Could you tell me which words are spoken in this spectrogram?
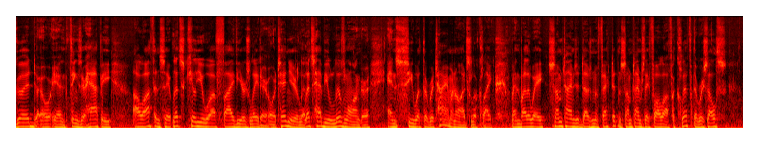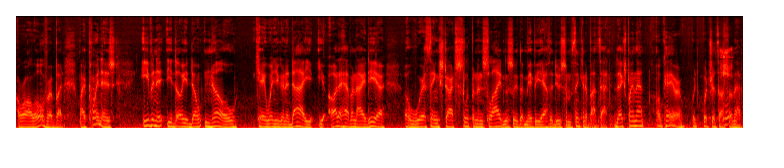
good or and things are happy, I'll often say, let's kill you off five years later or 10 years later. Let's have you live longer and see what the retirement odds look like. And by the way, sometimes it doesn't affect it, and sometimes they fall off a cliff. The results are all over. But my point is, even though you don't know okay, when you're going to die, you, you, ought to have an idea of where things start slipping and sliding so that maybe you have to do some thinking about that. Did I explain that okay, or what's your thoughts it, on that?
